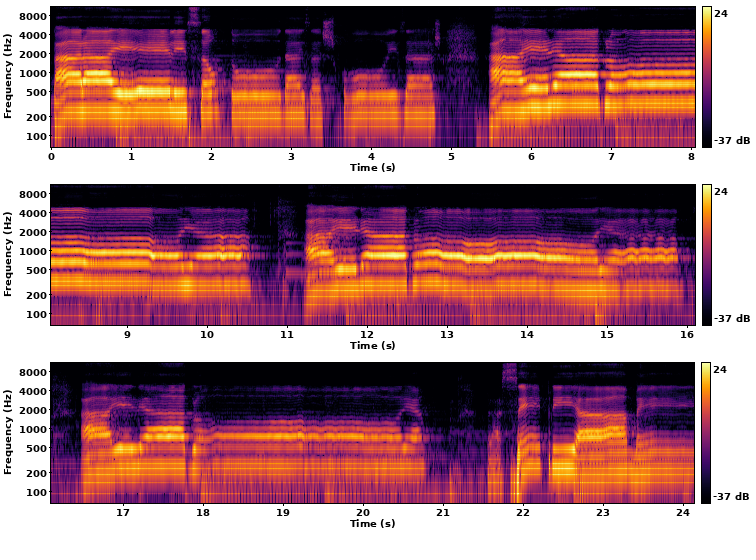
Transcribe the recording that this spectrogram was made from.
para ele são todas as coisas. A Ele a glória, a Ele a glória, a Ele a glória, para sempre. Amém.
